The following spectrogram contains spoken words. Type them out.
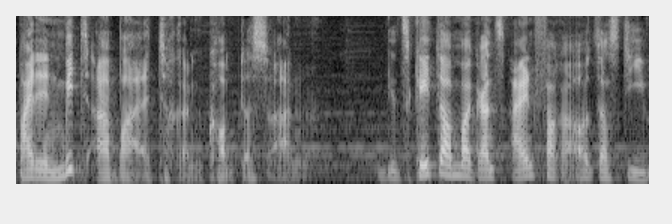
bei den Mitarbeiterinnen kommt es an. Jetzt geht doch mal ganz einfach aus, dass die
